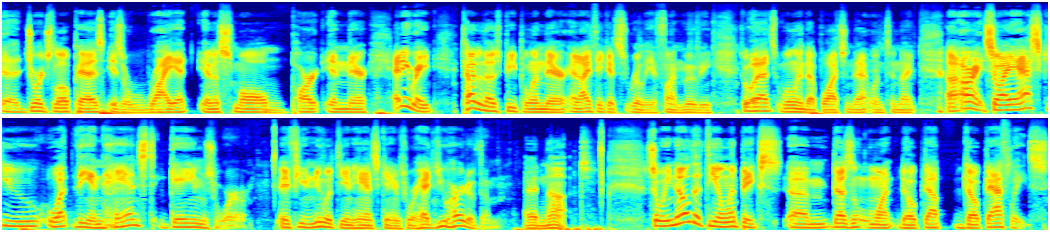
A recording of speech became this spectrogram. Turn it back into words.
uh, George Lopez is a riot in a small Mm. part in there. At any rate, ton of those people in there, and I think it's really a fun movie. So that's we'll end up watching that one tonight. Uh, all right, so I ask you what the enhanced games were. If you knew what the enhanced games were, had you heard of them? I had not. So we know that the Olympics um, doesn't want doped up doped athletes.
